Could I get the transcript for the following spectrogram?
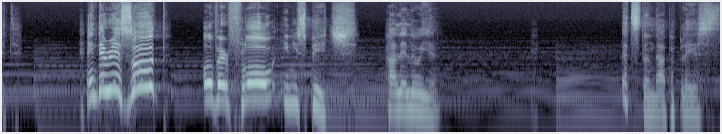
it. And the result overflow in speech. Hallelujah. Let's stand up, please.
